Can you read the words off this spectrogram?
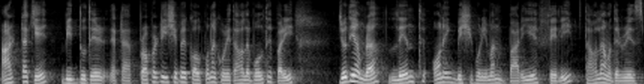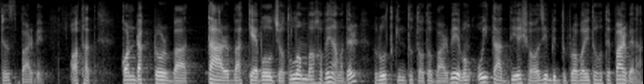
আর্টটাকে বিদ্যুতের একটা প্রপার্টি হিসেবে কল্পনা করি, তাহলে বলতে পারি, যদি আমরা লেন্থ অনেক বেশি পরিমাণ বাড়িয়ে ফেলি, তাহলে আমাদের রেজিস্ট্যান্স বাড়বে। অর্থাৎ কন্ডাক্টর বা তার বা কেবল যত লম্বা হবে, আমাদের রোধ কিন্তু তত বাড়বে এবং ওই তার দিয়ে সহজে বিদ্যুৎ প্রবাহিত হতে পারবে না।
